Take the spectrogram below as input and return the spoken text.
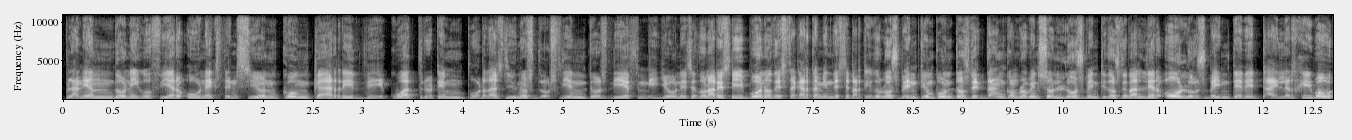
planeando negociar una extensión con Curry de cuatro temporadas de unos 210 millones de dólares. Y bueno, destacar también de este partido los 21 puntos de Duncan Robinson, los 22 de Butler o los 20 de Tyler Hero.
